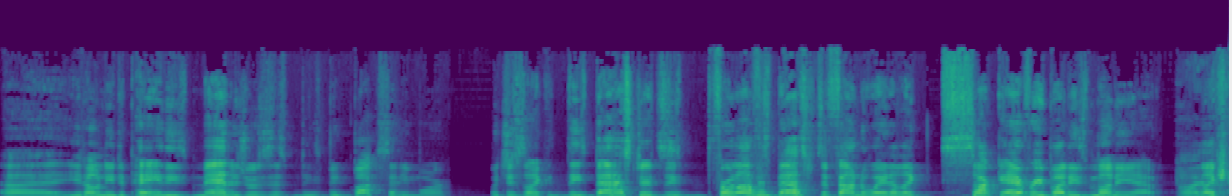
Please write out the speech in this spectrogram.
uh, you don't need to pay these managers this, these big bucks anymore. Which is like these bastards, these front office bastards have found a way to like suck everybody's money out. Oh, yeah. Like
